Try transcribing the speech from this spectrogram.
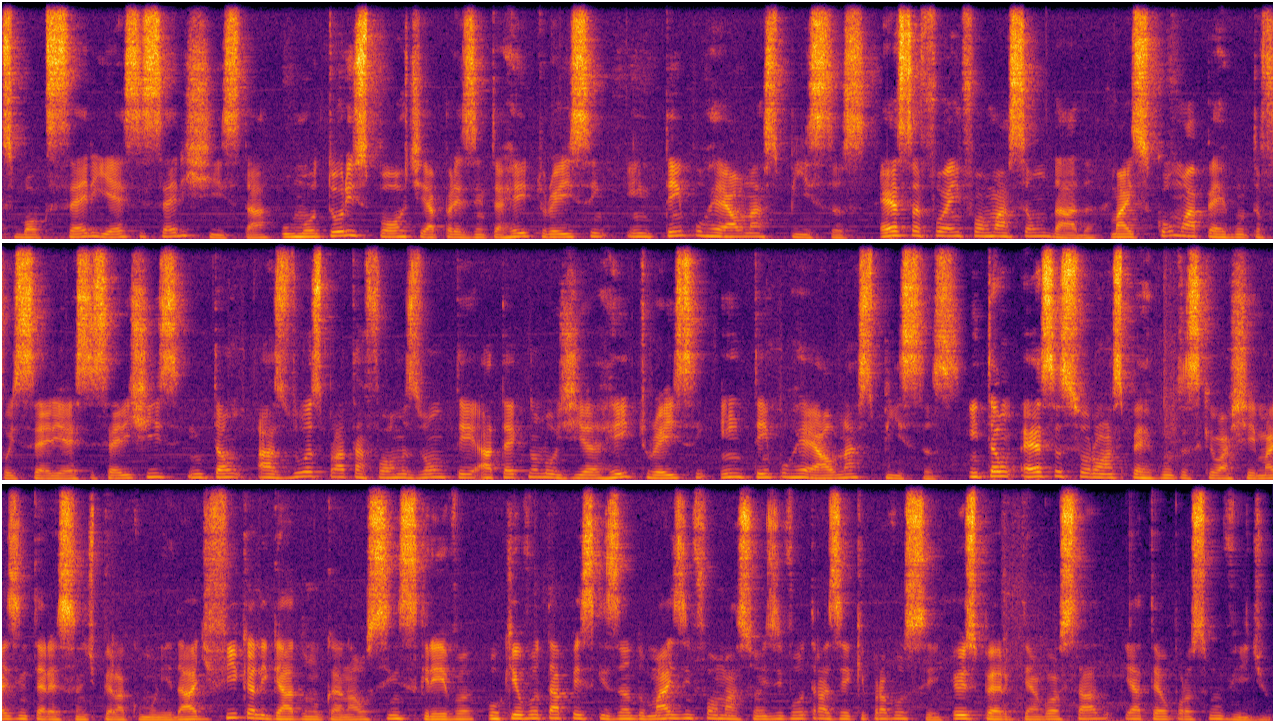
Xbox Series S e Series X, tá? O Motorsport apresenta Ray Tracing em tempo real nas pistas. Essa foi a informação dada, mas como a pergunta foi Série S e Série X, então as duas plataformas vão ter a tecnologia Ray Tracing em tempo real nas pistas. Então essas foram as perguntas que eu achei mais interessante pela comunidade. Fica ligado no canal, se inscreva, porque eu vou estar pesquisando mais informações e vou trazer aqui para você. Eu espero que tenha gostado e até o próximo vídeo.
